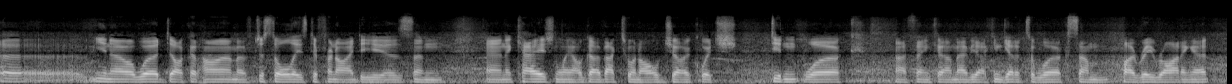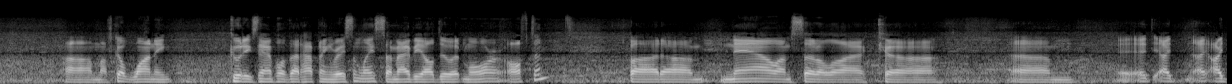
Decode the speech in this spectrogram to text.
a, you know, a word doc at home of just all these different ideas, and and occasionally I'll go back to an old joke which didn't work. I think uh, maybe I can get it to work some by rewriting it. Um, I've got one e- good example of that happening recently, so maybe I'll do it more often. But um, now I'm sort of like. Uh, um, it, I, I,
